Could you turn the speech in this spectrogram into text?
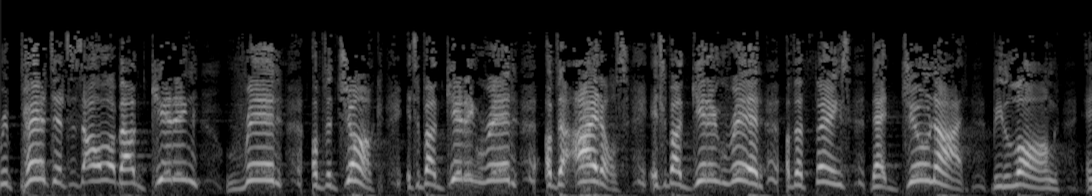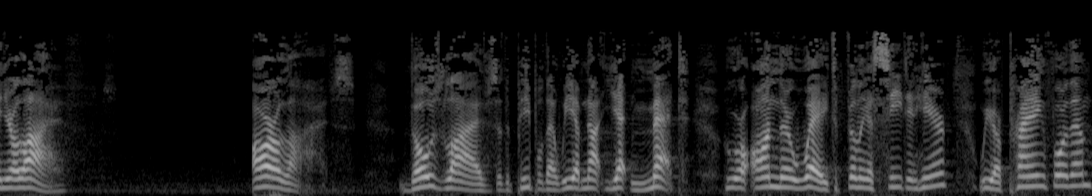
Repentance is all about getting rid of the junk. It's about getting rid of the idols. It's about getting rid of the things that do not belong in your life. Our lives. Those lives of the people that we have not yet met who are on their way to filling a seat in here. We are praying for them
